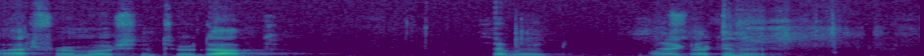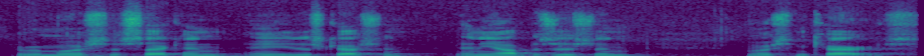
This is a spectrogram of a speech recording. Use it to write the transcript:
I'll ask for a motion to adopt. So moved. I'll second it. We have a motion, a second. Any discussion? Any opposition? Motion carries.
